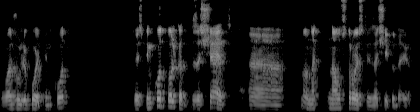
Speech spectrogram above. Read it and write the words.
Ввожу любой пин-код. То есть пин-код только защищает, э, ну, на, на устройстве защиту дает.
